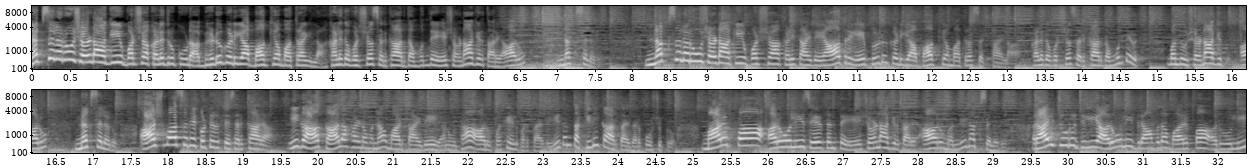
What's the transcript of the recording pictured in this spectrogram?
ನಕ್ಸಲರು ಶರಣಾಗಿ ವರ್ಷ ಕಳೆದರೂ ಕೂಡ ಬಿಡುಗಡೆಯ ಭಾಗ್ಯ ಮಾತ್ರ ಇಲ್ಲ. ಕಳೆದ ವರ್ಷ ಸರ್ಕಾರದ ಮುಂದೆ ಶರಣಾಗಿರ್ತಾರೆ ಆರು ನಕ್ಸಲರು. ನಕ್ಸಲರು ಶರಣಾಗಿ ವರ್ಷ ಕಳೀತಾ ಇದೆ, ಆದರೆ ಬಿಡುಗಡೆಯ ಭಾಗ್ಯ ಮಾತ್ರ ಸಿಗ್ತಾ ಇಲ್ಲ. ಕಳೆದ ವರ್ಷ ಸರ್ಕಾರದ ಮುಂದೆ ಬಂದು ಶರಣಾಗಿದ್ದು ಆರು ನಕ್ಸಲರು. ಆಶ್ವಾಸನೆ ಕೊಟ್ಟಿರುತ್ತೆ ಸರ್ಕಾರ. ಈಗ ಕಾಲಹರಣವನ್ನ ಮಾಡ್ತಾ ಇದೆ ಅನ್ನುವಂತಹ ಆರೋಪ ಕೇಳಿ ಬರ್ತಾ ಇದೆ. ಹೀಗಂತ ಕಿಡಿಕಾರ್ತಾ ಇದ್ದಾರೆ ಪೋಷಕರು. ಮಾರಪ್ಪ, ಅರೋಲಿ ಸೇರಿದಂತೆ ಶರಣಾಗಿರ್ತಾರೆ ಆರು ಮಂದಿ ನಕ್ಸಲರು. ರಾಯಚೂರು ಜಿಲ್ಲೆಯ ಅರೋಲಿ ಗ್ರಾಮದ ಮಾರಪ್ಪ ಅರೋಲಿ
